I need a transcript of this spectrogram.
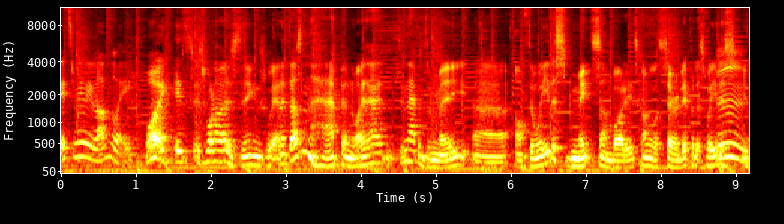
it's really lovely Well, it's, it's one of those things where, and it doesn't happen. It, didn't happen to me uh, often. Where you just meet somebody, it's kind of like serendipitous. Where you just Mm. you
